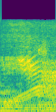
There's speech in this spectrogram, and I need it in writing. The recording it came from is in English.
Yeah!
